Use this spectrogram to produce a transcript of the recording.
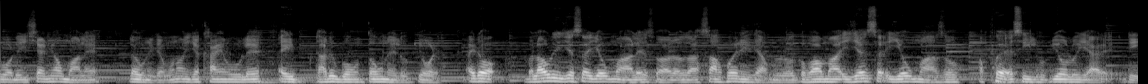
ပေါ့လေရှမ်းမြောက်မှာလည်းလုံနေတယ်ပေါ့နော်ရခိုင်ကိုလည်းအဲ့ဓာတုဘုံသုံးတယ်လို့ပြောတယ်အဲ့တော့ ဘလောက်တွေရက်ဆက်ရုံမှာလဲဆိုတော့ကစာဖွဲ့နေကြမလို့ကဘာမှာရက်ဆက်ရုံမှာဆိုအဖွဲ့အစည်းလို့ပြောလို့ရတယ်ဒီ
